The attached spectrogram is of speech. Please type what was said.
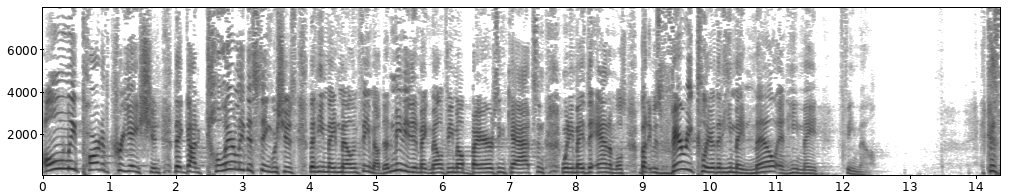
only part of creation that God clearly distinguishes that he made male and female. Doesn't mean he didn't make male and female bears and cats and when he made the animals, but it was very clear that he made male and he made female. Because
